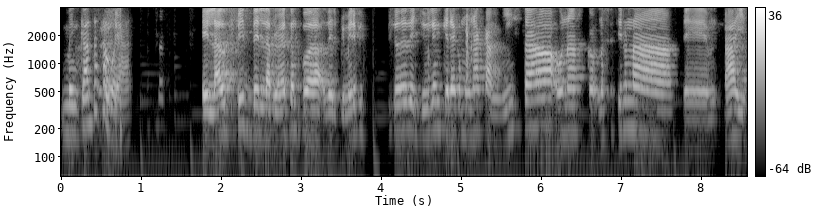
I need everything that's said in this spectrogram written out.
me encanta esa hueá. El outfit de la primera temporada, del primer episodio de Julian, que era como una camisa, una, no sé si era una, eh, ay,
